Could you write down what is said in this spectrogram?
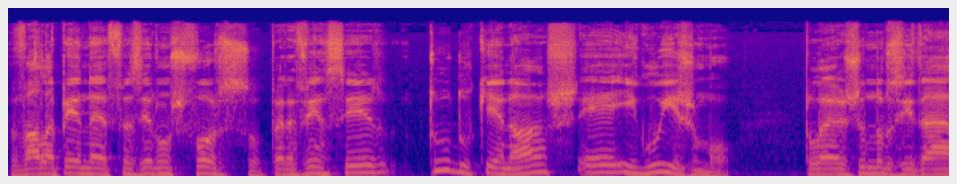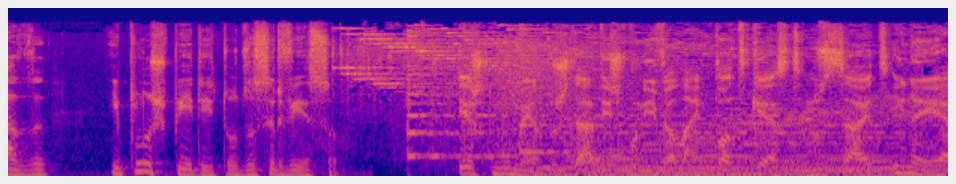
Vale a pena fazer um esforço para vencer tudo o que a nós é egoísmo, pela generosidade e pelo espírito de serviço. Este momento está disponível em podcast no site e na app.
